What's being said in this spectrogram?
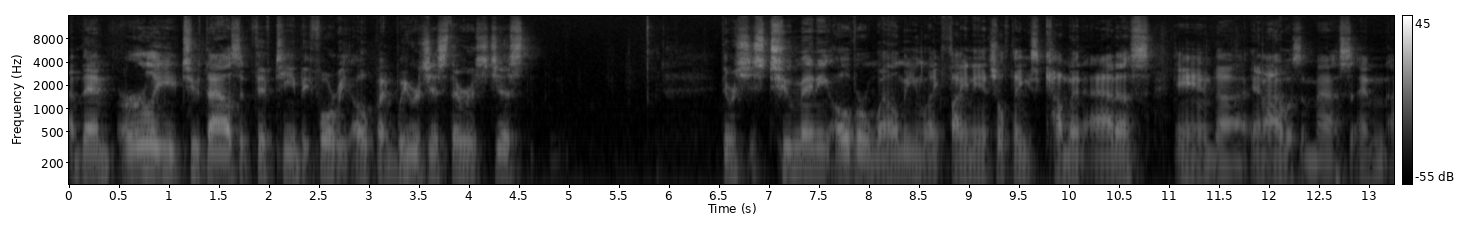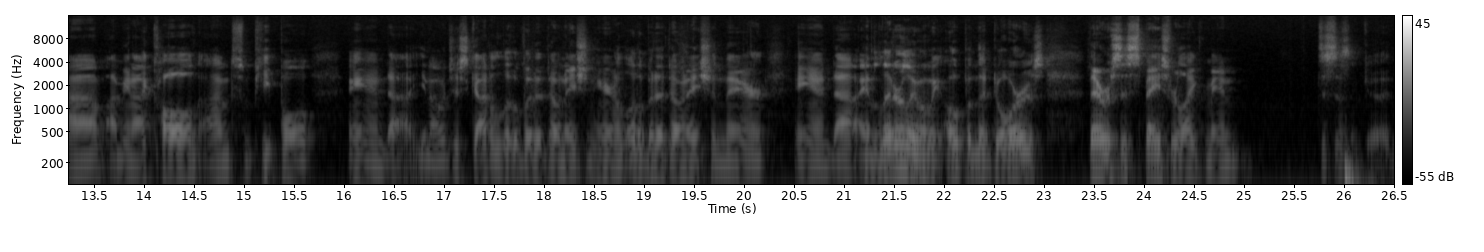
And then early 2015, before we opened, we were just there was just there was just too many overwhelming like financial things coming at us and uh, and I was a mess. And um, I mean I called on some people and uh, you know just got a little bit of donation here and a little bit of donation there. And uh, and literally when we opened the doors there was this space where like man this isn't good.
